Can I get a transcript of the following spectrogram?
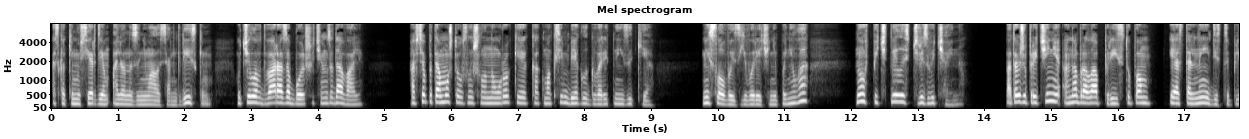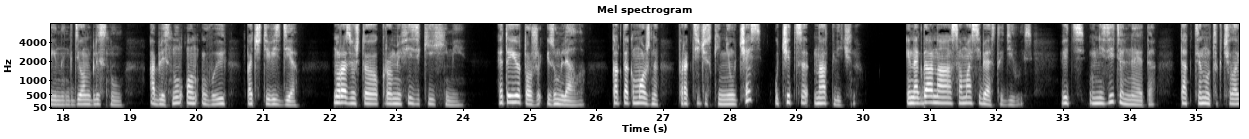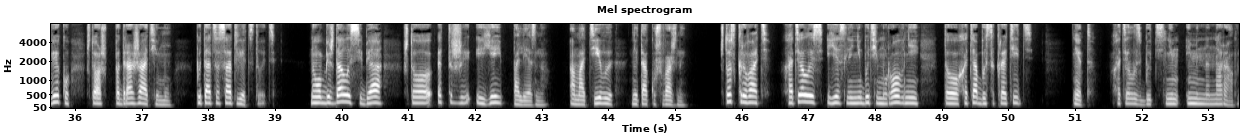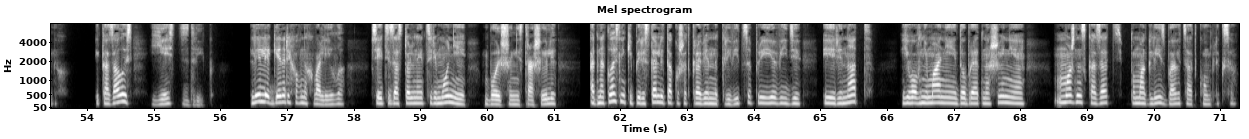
А с каким усердием Алена занималась английским, учила в два раза больше, чем задавали. А все потому, что услышала на уроке, как Максим бегло говорит на языке. Ни слова из его речи не поняла, но впечатлилась чрезвычайно. По той же причине она брала приступом и остальные дисциплины, где он блеснул, а блеснул он, увы, почти везде, ну разве что кроме физики и химии. Это ее тоже изумляло. Как так можно, практически не учась, учиться на отлично? Иногда она сама себя стыдилась. Ведь унизительно это — так тянуться к человеку, что аж подражать ему, пытаться соответствовать. Но убеждала себя, что это же и ей полезно, а мотивы не так уж важны. Что скрывать? Хотелось, если не быть ему ровней, то хотя бы сократить... Нет, хотелось быть с ним именно на равных и, казалось, есть сдвиг. Лилия Генриховна хвалила, все эти застольные церемонии больше не страшили, одноклассники перестали так уж откровенно кривиться при ее виде, и Ренат, его внимание и добрые отношения, можно сказать, помогли избавиться от комплекса.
